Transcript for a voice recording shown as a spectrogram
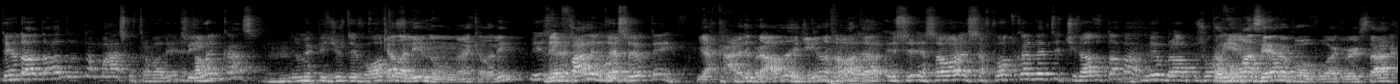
tenho da, da, da máscara, eu trabalhei, né? tá lá em casa. Uhum. Não me pediram de volta. Aquela ali, não, não é aquela ali? Isso, nem essa, fala muito. Essa eu tenho. E a cara de bravo da Edinho na foto? Esse, essa, hora, essa foto o cara deve ter tirado, eu tava meio bravo com o jogador. Tava 1x0 pro, pro adversário.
